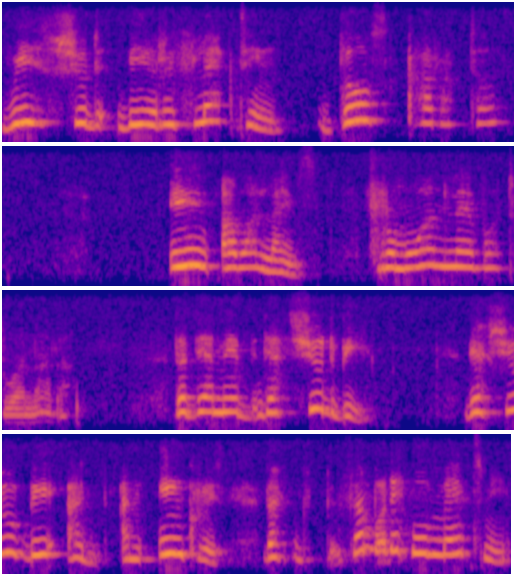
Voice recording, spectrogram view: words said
we should be reflecting those characters in our lives from one level to another. That there may there should be there should be a, an increase. That somebody who met me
